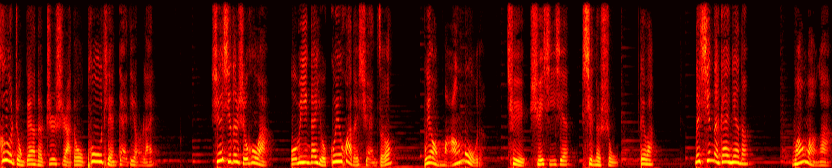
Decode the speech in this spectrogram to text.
各种各样的知识啊，都铺天盖地而来。学习的时候啊，我们应该有规划的选择，不要盲目的去学习一些新的事物，对吧？那新的概念呢，往往啊，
